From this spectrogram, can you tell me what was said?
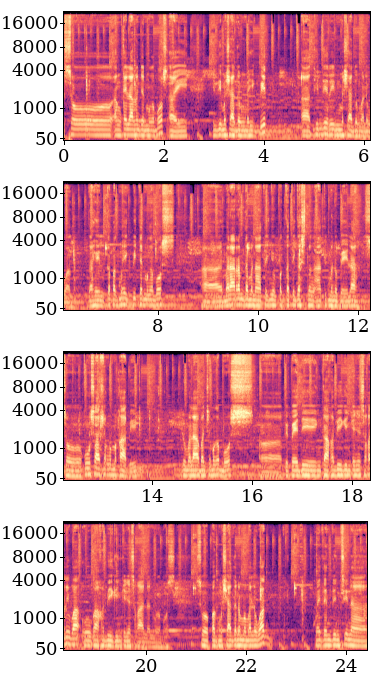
So ang kailangan dyan mga boss ay hindi masyadong mahigpit at hindi rin masyadong maluwag. Dahil kapag mahigpit yan mga boss, ah, mararamdaman natin yung pagkatigas ng ating manobela. So, kusa siyang kumakabig, lumalaban siya mga boss, uh, pwedeng kakabigin kanya sa kaliwa o kakabigin kanya sa kanan mga boss. So, pag masyado na mamaluwag, may tendency na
